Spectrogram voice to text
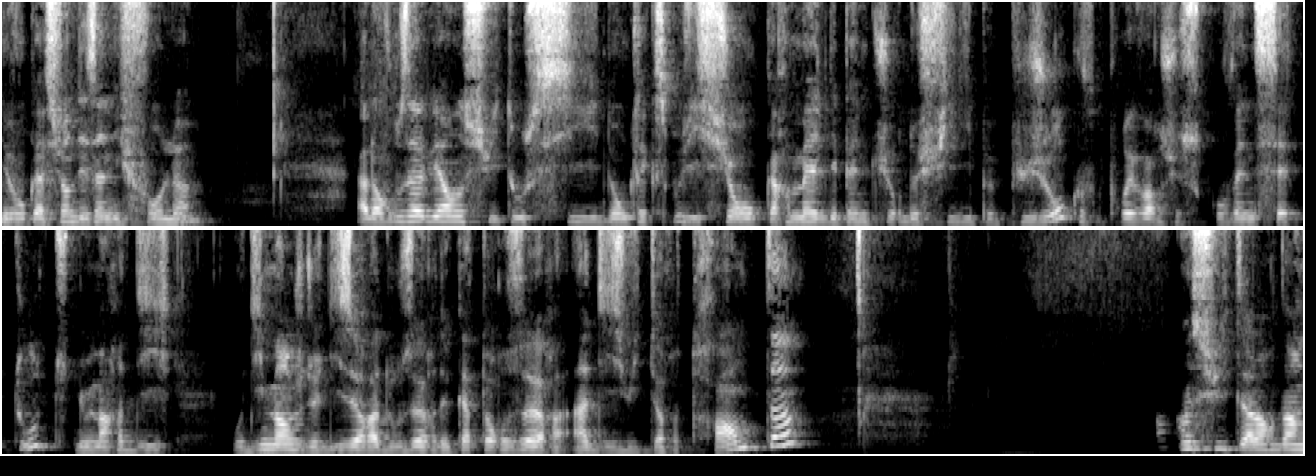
évocation des années folles. Alors vous avez ensuite aussi donc l'exposition au Carmel des peintures de Philippe Pugeot que vous pourrez voir jusqu'au 27 août, du mardi au dimanche de 10h à 12h et de 14h à 18h30. Ensuite, alors dans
